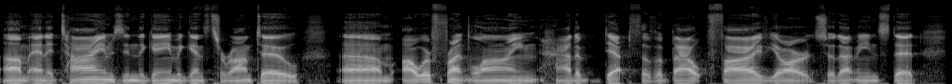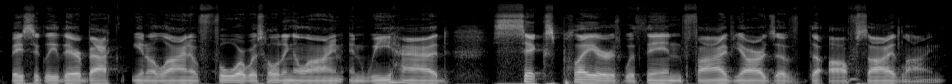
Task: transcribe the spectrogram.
um, and at times in the game against Toronto, um, our front line had a depth of about five yards. So that means that basically their back, you know, line of four was holding a line, and we had six players within five yards of the offside line.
